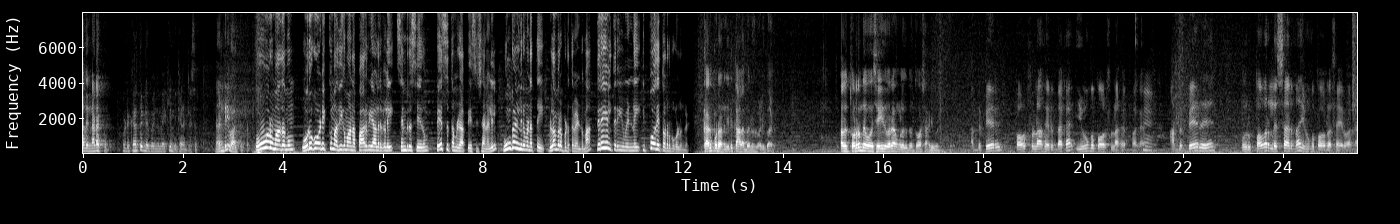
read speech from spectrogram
அது நடக்கும். உங்களுடைய கருத்துக்களை பகிர்ந்தமைக்கு மிக்க நன்றி சார். நன்றி வாழ்த்துக்கள். ஒவ்வொரு மாதமும் ஒரு கோடிக்கும் அதிகமான பார்வையாளர்களை சென்று சேரும் பேசு தமிழா பேசு சேனலில் உங்கள் நிறுவனத்தை விளம்பரப்படுத்த வேண்டுமா? திரையில் தெரியும் எண்ணை இப்போதே தொடர்பு கொள்ளுங்கள். கருப்போடு அணிஞ்சிட்டு காலபேரர் வழிபாடு. அதை தொடர்ந்து செய்து வர அவங்களுக்கு இந்த தோஷம் அடிபட்டு. அந்த பேர் பவர்ஃபுல்லாக இருந்தாக்கா இவங்க பவர்ஃபுல்லாக இருப்பாங்க. அந்த பேர் ஒரு பவர்லெஸ்ஸாக இருந்தால் இவங்க பவர்லெஸ் ஆயிடுவாங்க.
